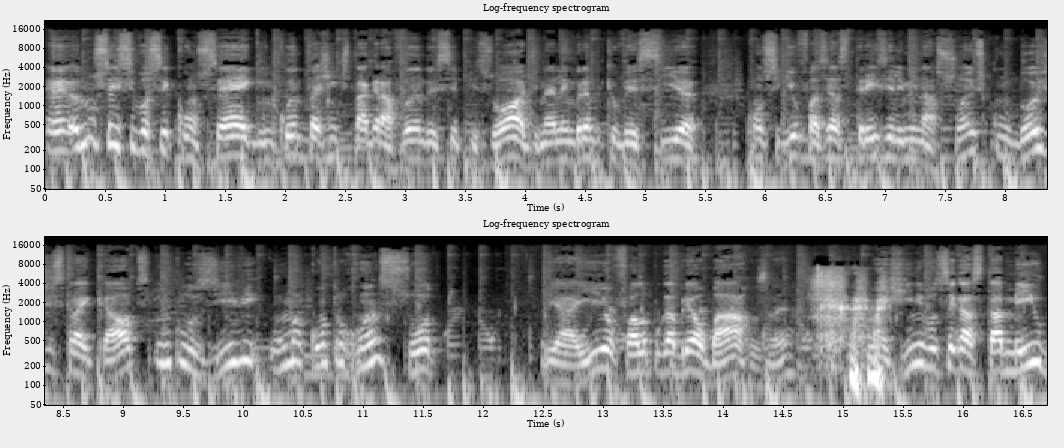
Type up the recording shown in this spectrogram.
é, eu não sei se você consegue, enquanto a gente está gravando esse episódio, né? Lembrando que o Vessia conseguiu fazer as três eliminações com dois strikeouts, inclusive uma contra o Juan Soto. E aí eu falo pro Gabriel Barros, né? Imagine você gastar meio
